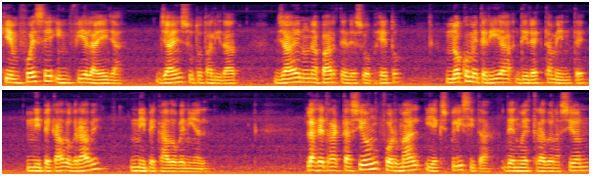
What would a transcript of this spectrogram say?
quien fuese infiel a ella, ya en su totalidad, ya en una parte de su objeto, no cometería directamente ni pecado grave ni pecado venial. La retractación formal y explícita de nuestra donación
